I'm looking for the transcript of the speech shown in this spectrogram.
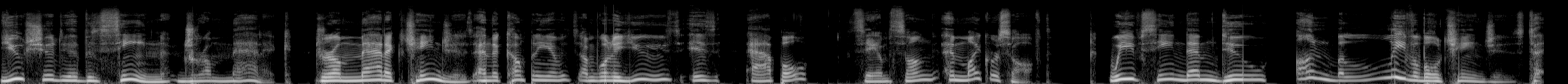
you should have seen dramatic, dramatic changes. And the company I'm going to use is Apple, Samsung, and Microsoft. We've seen them do unbelievable changes to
